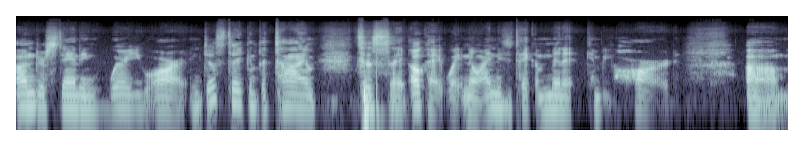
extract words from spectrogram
understanding where you are and just taking the time to say, okay, wait, no, I need to take a minute can be hard. Um,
